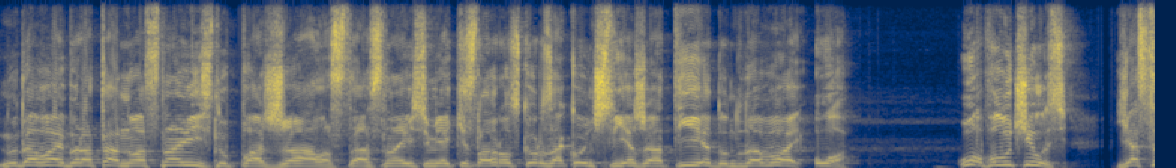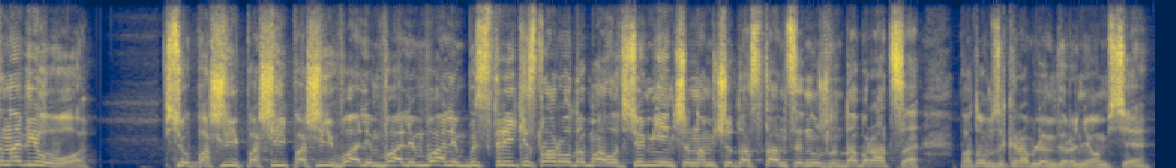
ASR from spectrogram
Ну давай, братан, ну остановись, ну пожалуйста, остановись, у меня кислород скоро закончится, я же отъеду, ну давай. О, о, получилось, я остановил его. Все, пошли, пошли, пошли, валим, валим, валим, быстрее кислорода мало, все меньше, нам еще до станции нужно добраться, потом за кораблем вернемся.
